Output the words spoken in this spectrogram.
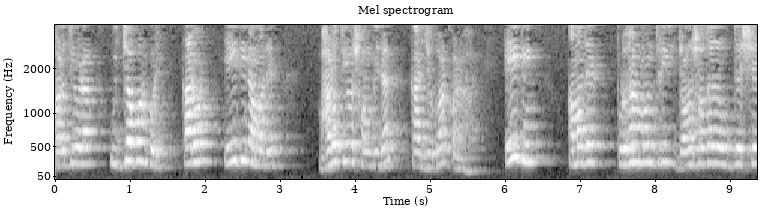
ভারতীয়রা উদযাপন করি কারণ এই দিন আমাদের ভারতীয় সংবিধান কার্যকর করা হয়। এই দিন আমাদের প্রধানমন্ত্রী জনসাধারণের উদ্দেশ্যে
